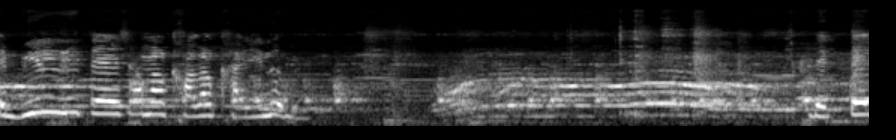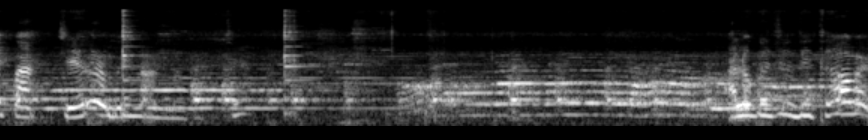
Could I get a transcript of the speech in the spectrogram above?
এই বিল নিতে এসে আমার খাবার খাইয়ে নেবে। দেখতেই পাচ্ছেন আমি রান্না করছি। আরও কিছু দিতে হবে?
